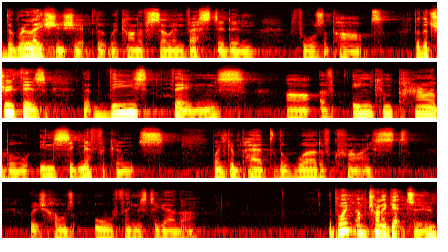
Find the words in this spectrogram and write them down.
the relationship that we're kind of so invested in falls apart. But the truth is that these things are of incomparable insignificance when compared to the word of Christ, which holds all things together. The point I'm trying to get to,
